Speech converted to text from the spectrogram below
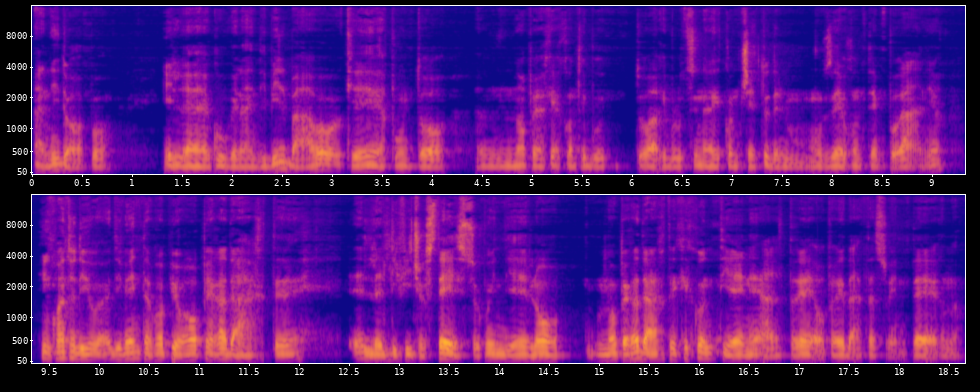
anni dopo il Guggenheim di Bilbao, che è appunto un'opera che ha contribuito a rivoluzionare il concetto del museo contemporaneo, in quanto diventa proprio opera d'arte l'edificio stesso, quindi è un'opera d'arte che contiene altre opere d'arte al suo interno.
